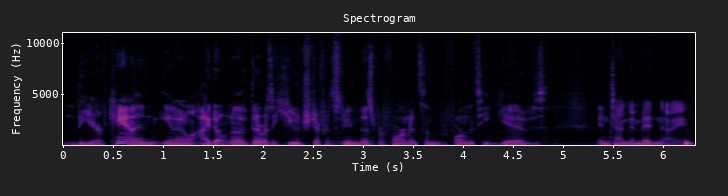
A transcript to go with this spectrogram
the year of Cannon, you know, I don't know that there was a huge difference between this performance and the performance he gives in Ten to Midnight.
